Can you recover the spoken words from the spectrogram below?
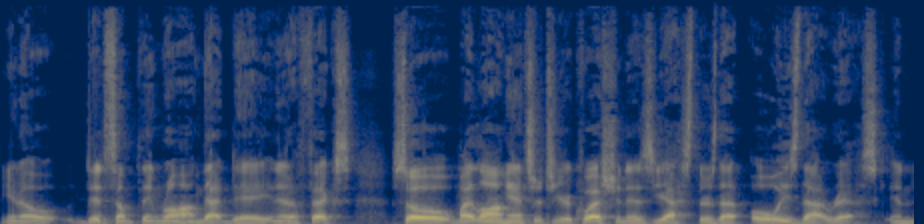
you know, did something wrong that day, and it affects. So my long answer to your question is yes. There's that always that risk, and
